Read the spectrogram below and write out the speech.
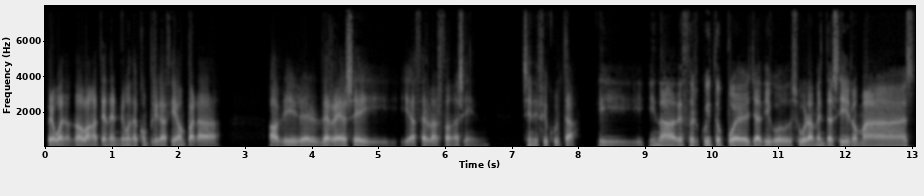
pero bueno, no van a tener ninguna complicación para abrir el DRS y, y hacer las zonas sin, sin dificultad. Y, y, nada, de circuito, pues ya digo, seguramente así lo más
